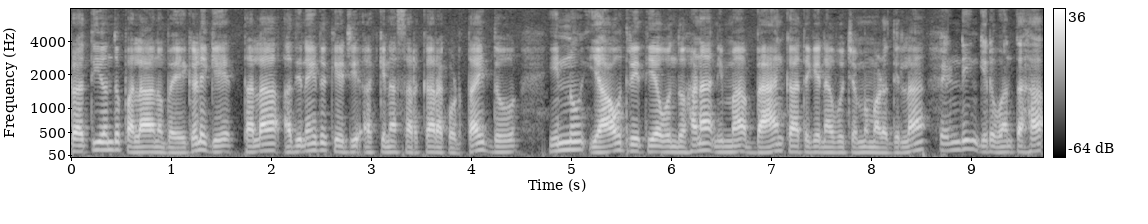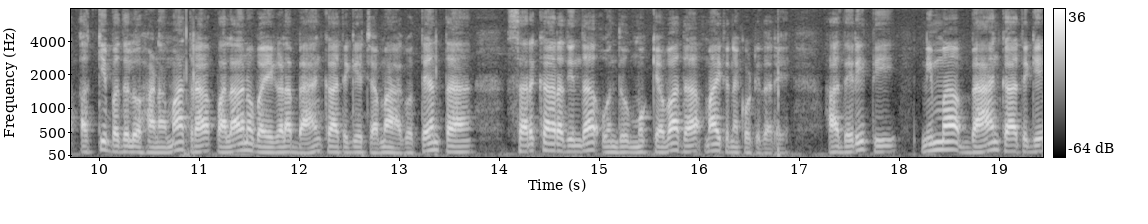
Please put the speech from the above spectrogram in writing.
ಪ್ರತಿಯೊಂದು ಫಲಾನುಭವಿಗಳಿಗೆ ತಲಾ ಹದಿನೈದು ಕೆ ಜಿ ಅಕ್ಕಿನ ಸರ್ಕಾರ ಕೊಡ್ತಾ ಇದ್ದು, ಇನ್ನು ಯಾವುದೇ ರೀತಿಯ ಒಂದು ಹಣ ನಿಮ್ಮ ಬ್ಯಾಂಕ್ ಖಾತೆಗೆ ನಾವು ಜಮಾ ಮಾಡೋದಿಲ್ಲ. ಪೆಂಡಿಂಗ್ ಇರುವಂತಹ ಅಕ್ಕಿ ಬದಲು ಹಣ ಮಾತ್ರ ಫಲಾನುಭವಿಗಳ ಬ್ಯಾಂಕ್ ಖಾತೆಗೆ ಜಮಾ ಆಗುತ್ತೆ ಅಂತ ಸರ್ಕಾರದಿಂದ ಒಂದು ಮುಖ್ಯವಾದ ಮಾಹಿತಿನ ಕೊಟ್ಟಿದ್ದಾರೆ. ಅದೇ ರೀತಿ, ನಿಮ್ಮ ಬ್ಯಾಂಕ್ ಖಾತೆಗೆ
